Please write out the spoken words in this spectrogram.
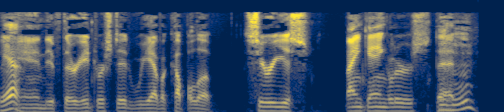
Yeah. And if they're interested, we have a couple of serious bank anglers that Mhm.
